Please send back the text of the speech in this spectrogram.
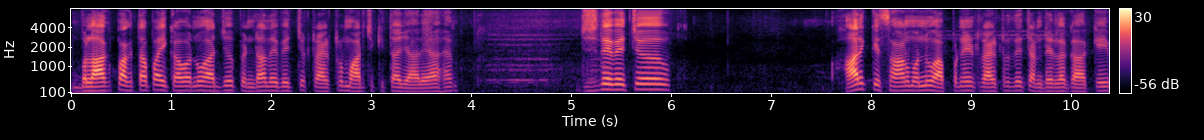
ਬਲਾਕ ਭਗਤਾ ਭਾਈਕਾ ਵੱਲੋਂ ਅੱਜ ਪਿੰਡਾਂ ਦੇ ਵਿੱਚ ਟਰੈਕਟਰ ਮਾਰਚ ਕੀਤਾ ਜਾ ਰਿਹਾ ਹੈ, ਜਿਸ ਦੇ ਵਿੱਚ ਹਰ ਕਿਸਾਨ ਵੱਲੋਂ ਆਪਣੇ ਟਰੈਕਟਰ ਦੇ ਝੰਡੇ ਲਗਾ ਕੇ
